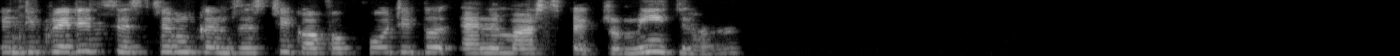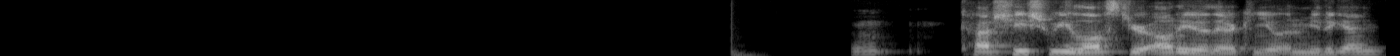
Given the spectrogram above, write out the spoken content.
integrated system consisting of a portable NMR spectrometer Kashish, we lost your audio there. Can you unmute again?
